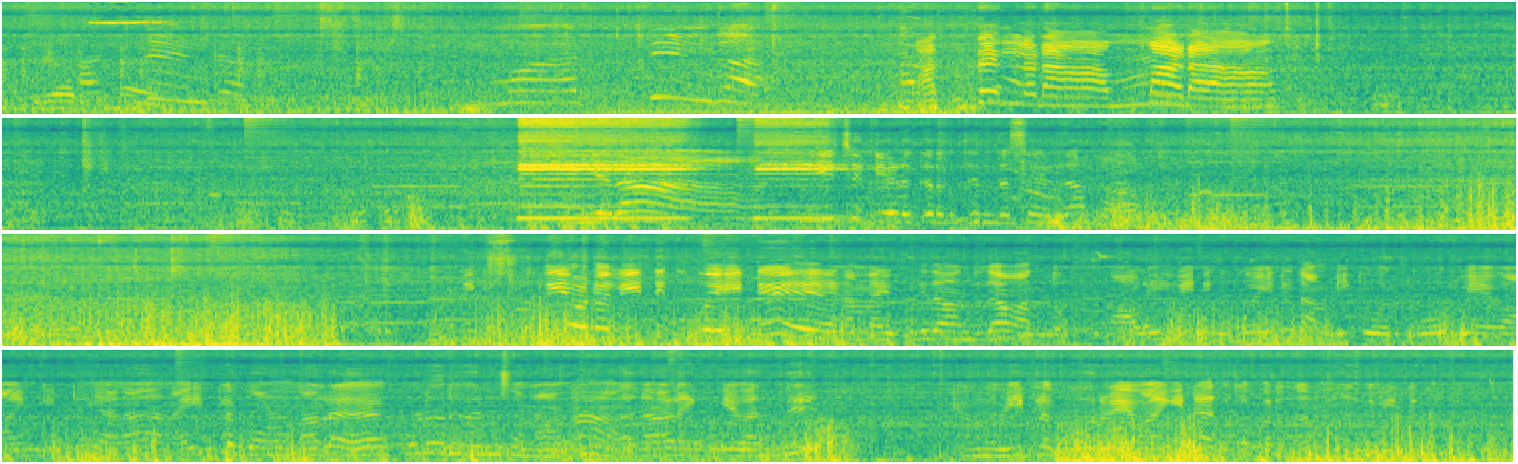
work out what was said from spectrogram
இப்படியா இருக்குமோ? அத்தை இல்லடா அம்மாடா. இங்கதான் தீச்சட்டி எடுக்கிறதுக்கு இந்த சைடு தான் போகணும் தம்பியோட வீட்டுக்கு போயிட்டு நம்ம இப்படி தான் வந்து தான் வந்தோம். அழகி வீட்டுக்கு போயிட்டு தம்பிக்கு ஒரு போர்வையை வாங்கிட்டு ஏன்னா நைட்டில் போனதுனால குளிருதுன்னு சொன்னாங்க. அதனால் இங்கே வந்து எங்கள் வீட்டில் போர்வையை வாங்கிட்டு அதுக்கு தான் நம்ம வந்து வீட்டுக்கு வந்தோம்.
